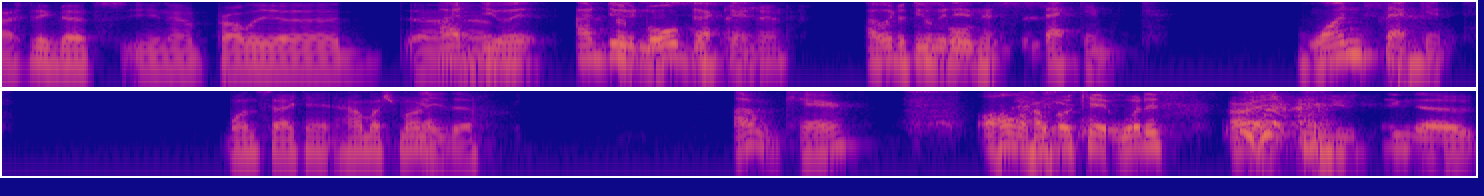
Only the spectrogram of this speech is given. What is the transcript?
I think that's, you know, probably a uh, I'd do it. I'd do it in a second. decision. I would It's do it in a decision. second. One second. One second. How much money Yeah. though? I don't care. All of How- it. okay, what if all right, the thing though,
